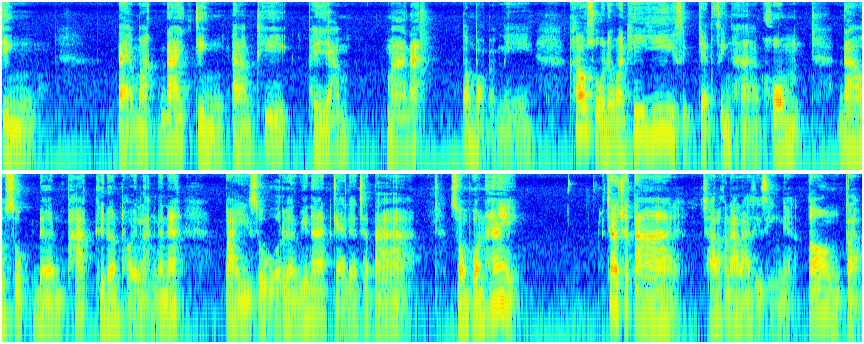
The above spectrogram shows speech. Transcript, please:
จริง แต่มักได้จริงตามที่พยายามมานะ ต้องบอกแบบนี้ เข้าสู่ในวันที่ 27 สิงหาคม ดาวศุกร์เดินพักคือเดินถอยหลังนะนะ ไปสู่เรือนวินาศแก่เรือนชะตา ส่งผลให้เจ้าชะตาเนี่ยชาวลัคนาราศีสิงห์เนี่ยต้องกลับ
